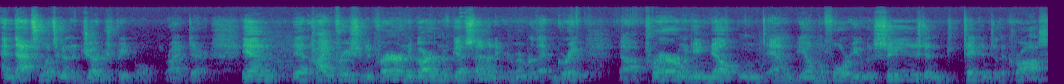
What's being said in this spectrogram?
And that's what's going to judge people right there in that high priestly prayer in the Garden of Gethsemane. Remember that great uh, prayer when he knelt and, and, you know, before he was seized and taken to the cross?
